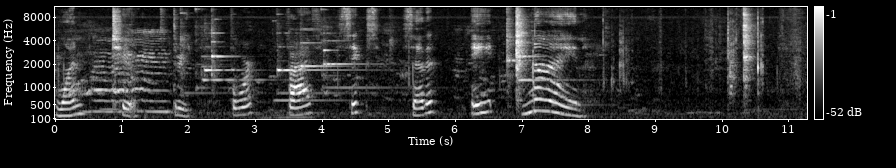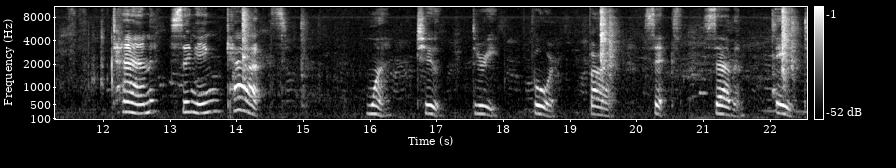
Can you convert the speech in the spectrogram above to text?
One, two, three, four, five, six, seven, eight, nine. 10 singing cats. One, two, three, four, five, six, seven, eight,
